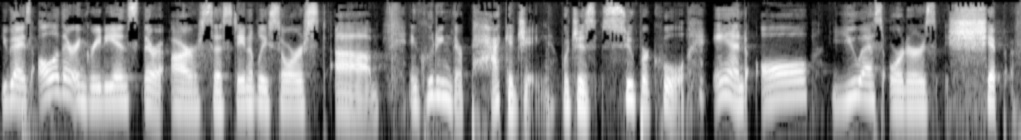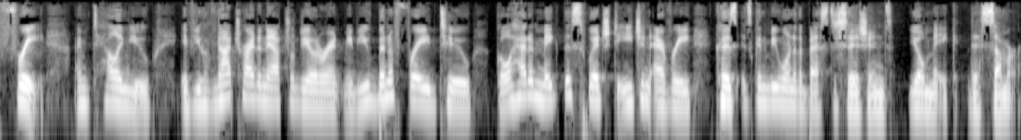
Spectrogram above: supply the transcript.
You guys, all of their ingredients there are sustainably sourced, um, including their packaging, which is super cool. And all U.S. orders ship free. I'm telling you, if you have not tried a natural deodorant, maybe you've been afraid to, go ahead and make the switch to each and every because it's going to be one of the best decisions you'll make this summer.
